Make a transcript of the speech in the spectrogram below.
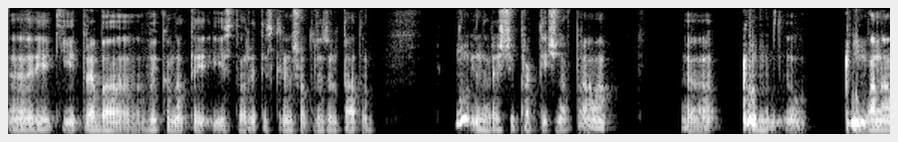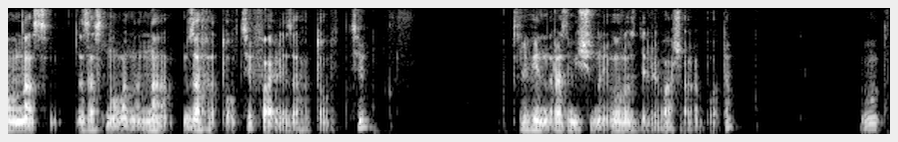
е, які треба виконати і створити скріншот результату. Ну і нарешті практична вправа. Е, вона у нас заснована на заготовці, файлі заготовці. Він розміщений у розділі Ваша робота. От.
